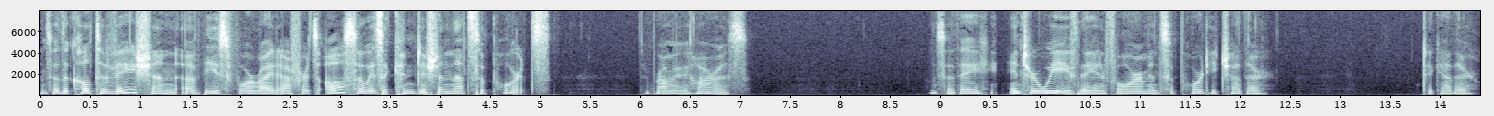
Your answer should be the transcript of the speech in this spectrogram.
And so the cultivation of these four right efforts also is a condition that supports the Brahmaviharas. And so they interweave, they inform and support each other together.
